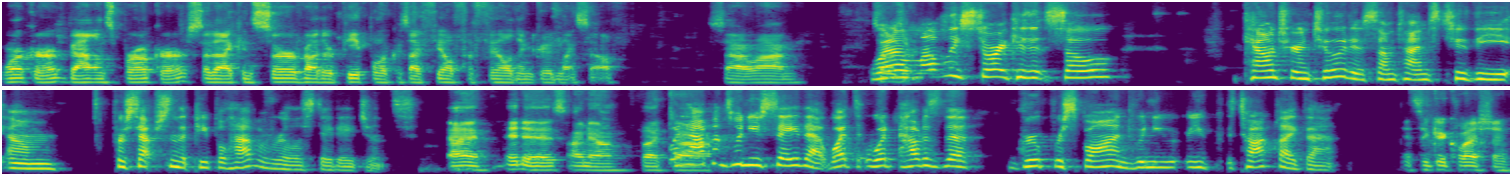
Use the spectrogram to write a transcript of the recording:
worker, balanced broker, so that I can serve other people because I feel fulfilled and good myself. So, um, what so a lovely story because it's so counterintuitive sometimes to the um, perception that people have of real estate agents. Uh, it is, I know, but what uh, happens when you say that? What what? How does the group respond when you you talk like that? It's a good question.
